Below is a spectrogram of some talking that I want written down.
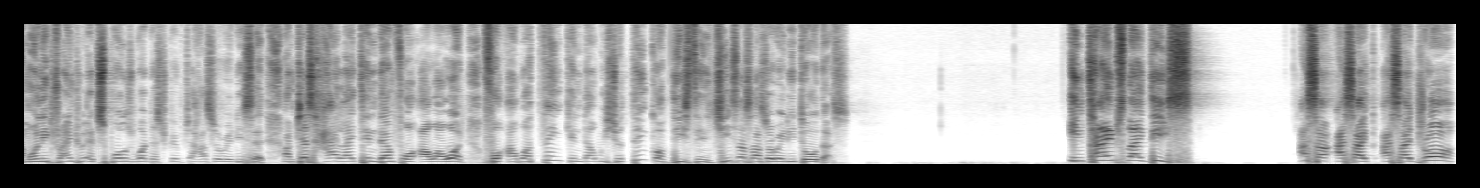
I'm only trying to expose what the scripture has already said. I'm just highlighting them for our what? For our thinking that we should think of these things. Jesus has already told us. In times like these, as I, as I, as I draw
